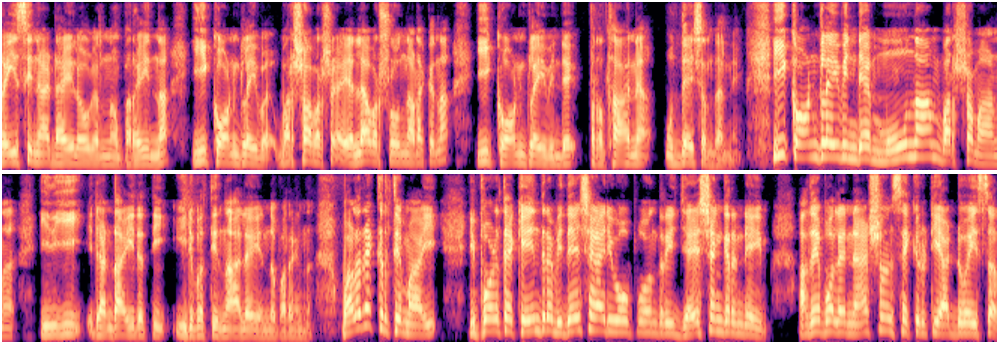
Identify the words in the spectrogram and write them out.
റെയ്സിന ഡയലോഗ് എന്ന് പറയുന്ന ഈ കോൺക്ലേവ് വർഷാവർഷ എല്ലാ വർഷവും നടക്കുന്ന ഈ കോൺക്ലേവിന്റെ പ്രധാന ഉദ്ദേശം തന്നെ. ഈ കോൺക്ലേവിന്റെ മൂന്നാം വർഷമാണ് ഈ രണ്ടായിരത്തി ഇരുപത്തിനാല് എന്ന് പറയുന്നത്. വളരെ കൃത്യമായി ഇപ്പോഴത്തെ കേന്ദ്ര വിദേശകാര്യ വകുപ്പ് മന്ത്രി ജയശങ്കറിന്റെയും അതേപോലെ നാഷണൽ സെക്യൂരിറ്റി അഡ്വൈസർ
